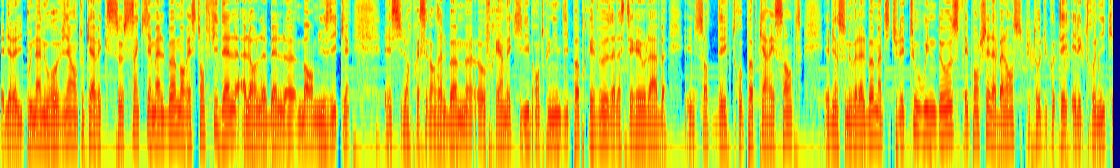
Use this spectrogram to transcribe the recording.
eh bien la Lipuna nous revient en tout cas avec ce cinquième album en restant fidèle à leur label euh, More Music. Et si leurs précédents albums euh, offraient un équilibre entre une indie pop rêveuse à la Stéréolab et une sorte d'électro-pop caressante, eh bien ce nouvel album intitulé Two Windows fait pencher la balance plutôt du côté électronique.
